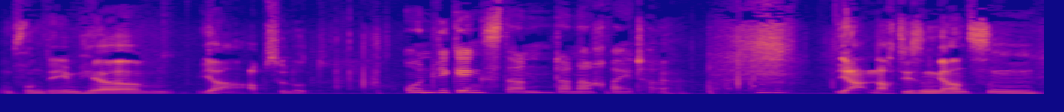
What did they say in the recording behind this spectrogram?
Und von dem her, ja, absolut. Und wie ging es dann danach weiter? ja, nach diesen ganzen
